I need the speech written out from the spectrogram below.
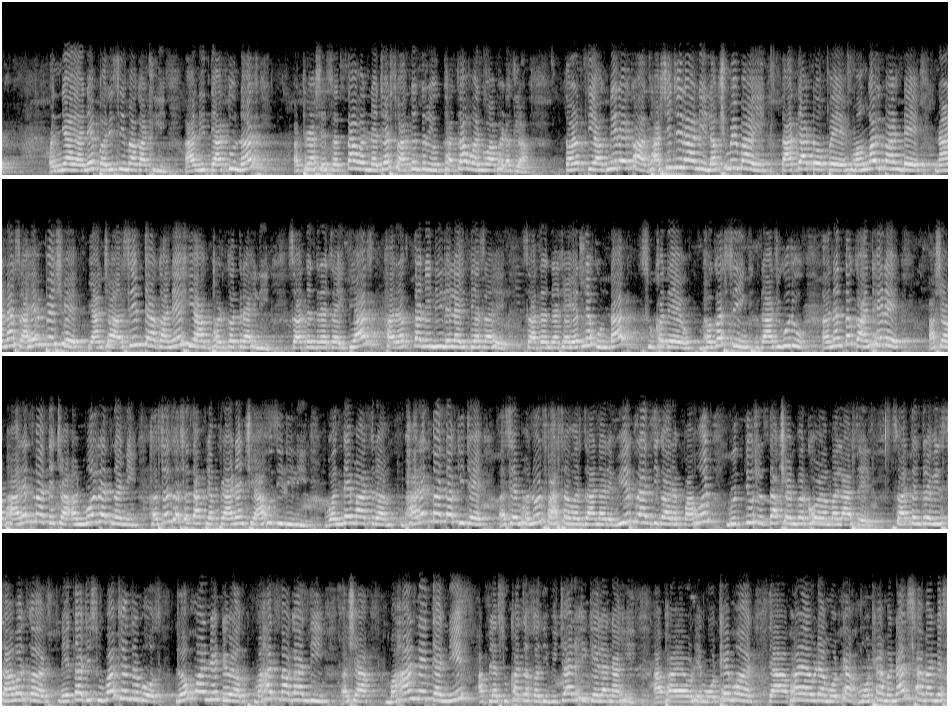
अन्यायाने परिसीमा गाठली आणि त्यातूनच अठराशे सत्तावन्नच्या स्वातंत्र्य युद्धाचा वनवा भडकला. तळपती अग्निरेखा झाशीची राणी लक्ष्मीबाई तात्या टोपे मंगल पांडे नानासाहेब पेशवे यांच्या असीम त्यागाने ही आग भडकत राहिली. स्वातंत्र्याचा इतिहास हा रक्ताने लिहिलेला इतिहास आहे. स्वातंत्र्याच्या यज्ञकुंडात सुखदेव भगतसिंग राजगुरू अनंत कांठेरे अशा भारत मातेच्या अनमोल रत्नांनी हसत हसत आपल्या प्राण्यांची आहुती दिली. वंदे मातरम. भारत माता की जय. असे म्हणून फासावर जाणारे वीर क्रांतिकारक पाहून मृत्यू सुद्धा क्षणभर खोळंबला असेल. स्वातंत्र्यवीर सावरकर नेताजी सुभाषचंद्र बोस लोकमान्य टिळक महात्मा गांधी अशा महान नेत्यांनी आपल्या सुखाचा कधी विचारही केला नाही. आभाळा एवढे मोठे मन त्या आभाळा एवढ्या मोठ्या मोठ्या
